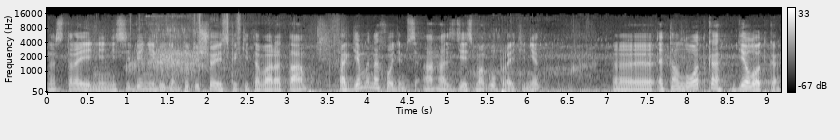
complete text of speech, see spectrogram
настроение ни себе, ни людям. Тут еще есть какие-то ворота. Так, где мы находимся? Ага, здесь могу пройти, нет? Э это лодка? Где лодка?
